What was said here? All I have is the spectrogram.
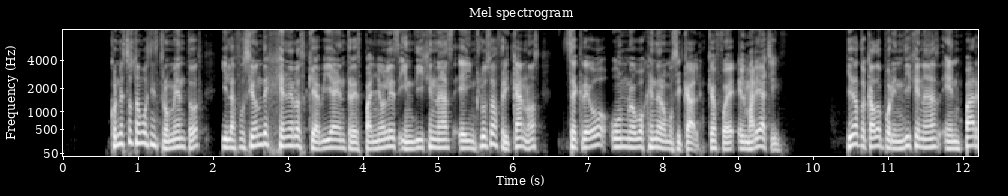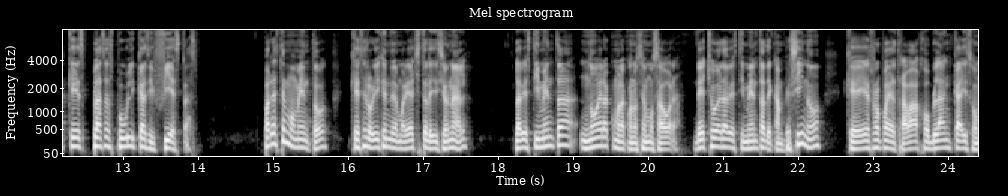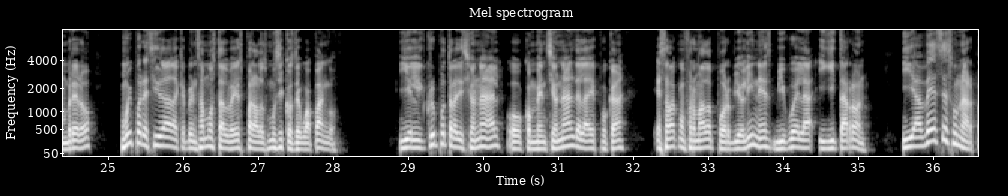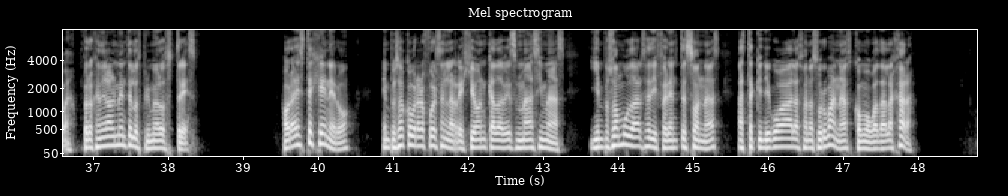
Con estos nuevos instrumentos y la fusión de géneros que había entre españoles, indígenas e incluso africanos, se creó un nuevo género musical, que fue el mariachi. Y era tocado por indígenas en parques, plazas públicas y fiestas. Para este momento, que es el origen del mariachi tradicional, la vestimenta no era como la conocemos ahora. De hecho, era vestimenta de campesino, que es ropa de trabajo blanca y sombrero, muy parecida a la que pensamos tal vez para los músicos de Huapango. Y el grupo tradicional o convencional de la época estaba conformado por violines, vihuela y guitarrón, y a veces un arpa, pero generalmente los primeros tres. Ahora este género empezó a cobrar fuerza en la región cada vez más y más, y empezó a mudarse a diferentes zonas hasta que llegó a las zonas urbanas como Guadalajara.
